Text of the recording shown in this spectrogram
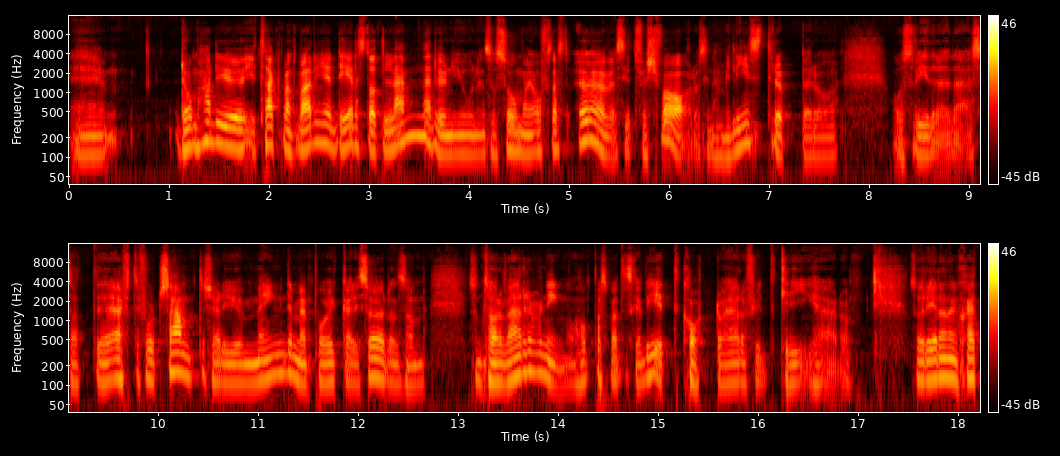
eh, de hade ju i takt med att varje delstat lämnade unionen så såg man ju oftast över sitt försvar och sina milistrupper och, och så vidare där. Så att eh, efter Fort Sumter så är det ju mängder med pojkar i södern som, som tar värvning och hoppas på att det ska bli ett kort och ärofyllt krig här då. Så redan den 6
